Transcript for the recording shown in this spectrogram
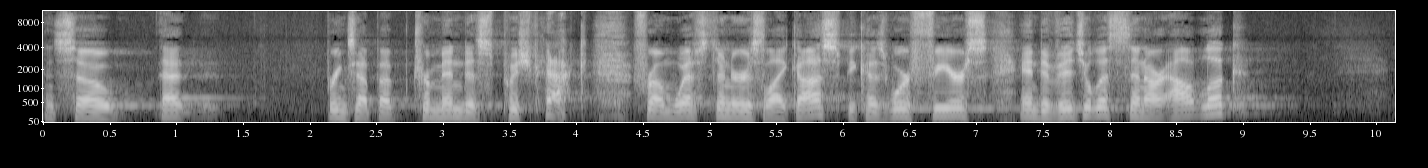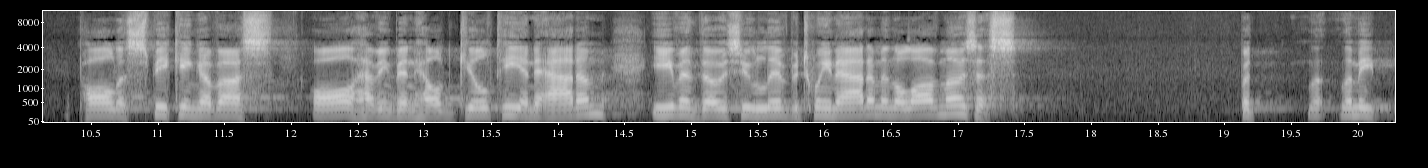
And so that brings up a tremendous pushback from Westerners like us because we're fierce individualists in our outlook. Paul is speaking of us all having been held guilty in Adam, even those who live between Adam and the law of Moses. Let, let me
